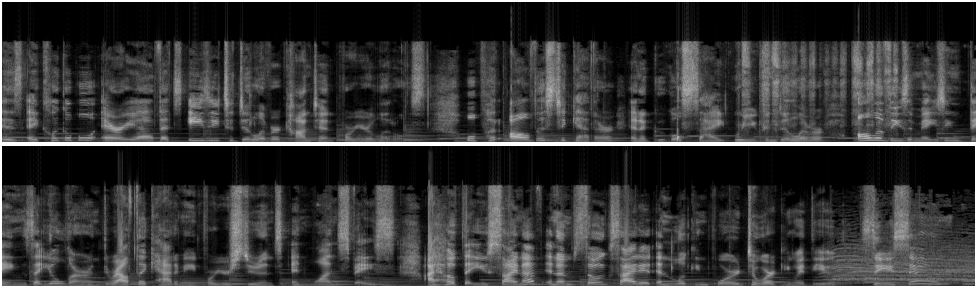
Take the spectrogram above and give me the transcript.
is a clickable area that's easy to deliver content for your littles. We'll put all this together in a Google site where you can deliver all of these amazing things that you'll learn throughout the Academy for your students in one space. I hope that you sign up and I'm so excited and looking forward to working with you. See you soon!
